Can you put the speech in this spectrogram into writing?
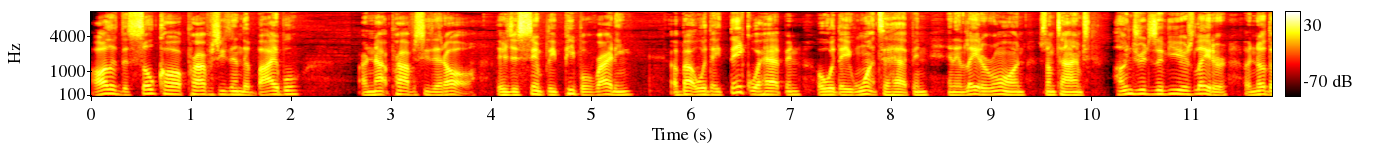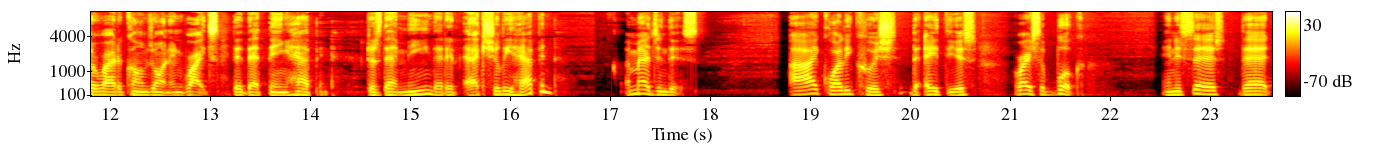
All of the so called prophecies in the Bible are not prophecies at all. They're just simply people writing about what they think will happen or what they want to happen. And then later on, sometimes hundreds of years later, another writer comes on and writes that that thing happened. Does that mean that it actually happened? Imagine this I, Kwali Kush, the atheist, writes a book And it says that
